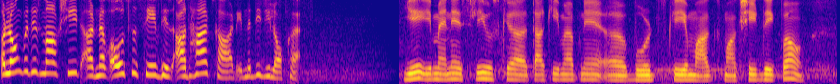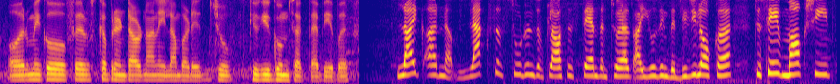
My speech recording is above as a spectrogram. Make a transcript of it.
Along with his mark sheet, Arnav also saved his Aadhaar card in the DigiLocker. ये ये मैंने इसलिए यूज़ किया ताकि मैं अपने बोर्ड्स की ये मार्क मार्कशीट देख पाऊँ और मेरे को फिर उसका प्रिंट आउट ना लेना पड़े जो क्योंकि गुम सकता है paper Like Arnav, lakhs of students of classes 10th and 12th are using the DigiLocker to save mark sheets,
